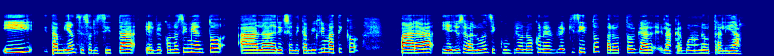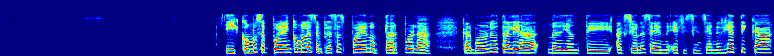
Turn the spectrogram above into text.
Y también se solicita el reconocimiento a la Dirección de Cambio Climático para, y ellos evalúan si cumple o no con el requisito para otorgar la carbono neutralidad. Y cómo se pueden, cómo las empresas pueden optar por la carbono neutralidad mediante acciones en eficiencia energética,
